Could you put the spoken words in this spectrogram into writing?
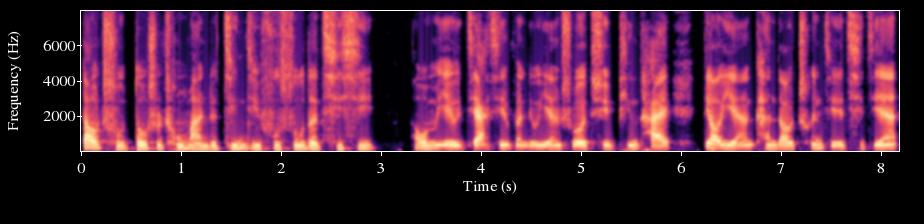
到处都是充满着经济复苏的气息。啊，我们也有加新粉留言说，去平台调研看到春节期间。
